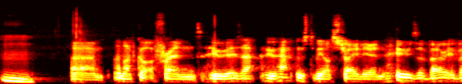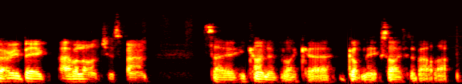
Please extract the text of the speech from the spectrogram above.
Mm. Um, and I've got a friend who is who happens to be Australian, who's a very very big Avalanches fan. So he kind of like uh, got me excited about that.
